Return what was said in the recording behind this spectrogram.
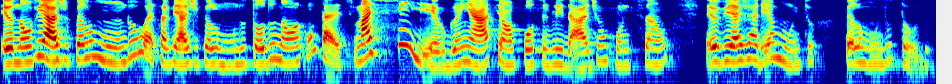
eu não viajo pelo mundo, essa viagem pelo mundo todo não acontece. Mas se eu ganhasse, é uma possibilidade, uma condição, eu viajaria muito pelo mundo todo.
